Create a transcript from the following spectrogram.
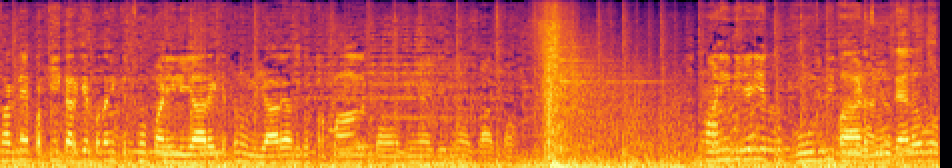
ਸਕਦੇ ਪੱਕੀ ਕਰਕੇ ਪਤਾ ਨਹੀਂ ਕਿੱਥੋਂ ਪਾਣੀ ਲਿਜਾ ਰਹੇ ਕਿੱਧਰ ਨੂੰ ਲਿਜਾ ਰਿਹਾ ਦੇਖੋ ਤਰਪਾਲ ਪਾਉਣ ਦੀਆਂ ਜਿਹੜੀਆਂ ਸਾਖਾਂ। ਪਾਣੀ ਦੀ ਜਿਹੜੀ ਇੱਕ ਬੂੰਦ ਵੀ ਪਾੜ ਨੂੰ ਕਹਿ ਲਓ।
